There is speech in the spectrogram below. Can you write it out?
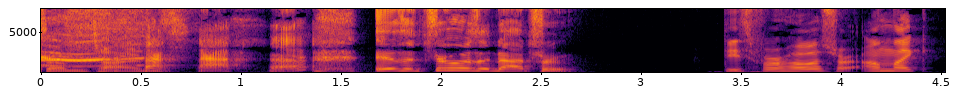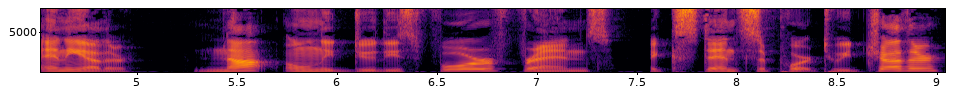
sometimes. is it true? Or is it not true? These four hosts are unlike any other. Not only do these four friends extend support to each other,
